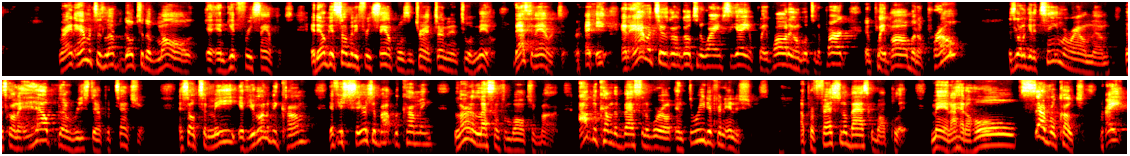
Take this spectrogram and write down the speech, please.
right? Amateurs love to go to the mall and get free samples. And they'll get so many free samples and try and turn it into a meal. That's an amateur, right? An amateur is going to go to the YMCA and play ball. They're going to go to the park and play ball. But a pro is going to get a team around them that's going to help them reach their potential. And so, to me, if you're going to become, if you're serious about becoming, learn a lesson from Walter Bond. I've become the best in the world in three different industries a professional basketball player, man, I had a whole several coaches, right?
